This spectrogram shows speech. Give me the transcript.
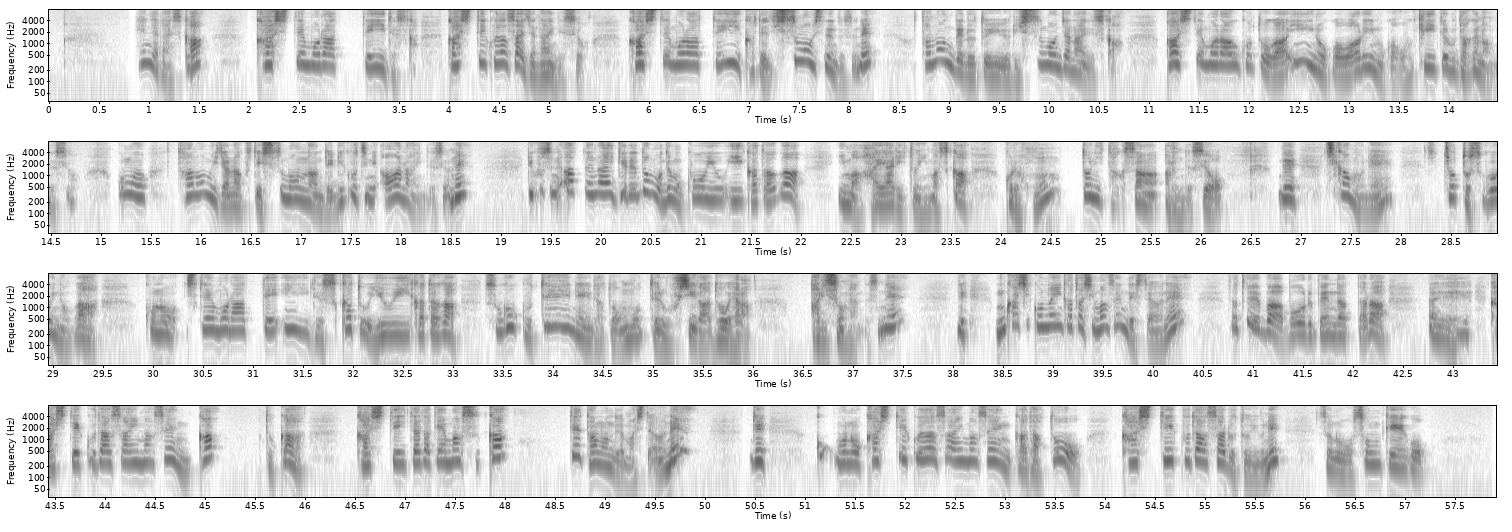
変じゃないですか？貸してもらっていいですか？貸してくださいじゃないんですよ。貸してもらっていいかって質問してるんですね。頼んでるというより質問じゃないですか。貸してもらうことがいいのか悪いのかを聞いてるだけなんですよ。この頼みじゃなくて質問なんで理屈に合わないんですよね。理屈に合ってないけれども、でもこういう言い方が今流行りと言いますか、これ本当にたくさんあるんですよ。で、しかもね、ちょっとすごいのが、このしてもらっていいですかという言い方がすごく丁寧だと思ってる節がどうやらありそうなんですね。で昔こんな言い方しませんでしたよね。例えばボールペンだったら、えー、貸してくださいませんか？とか貸していただけますか？って頼んでましたよね。でこの貸してくださいませんかだと貸してくださるというねその尊敬語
